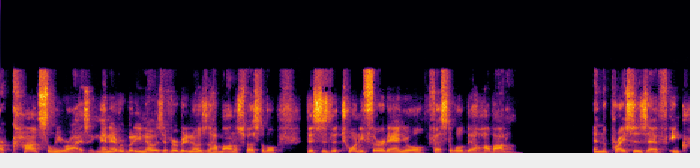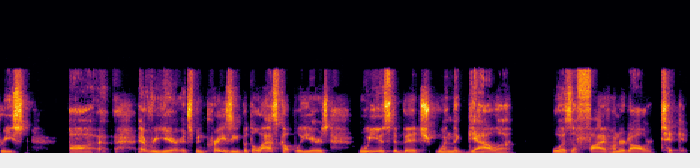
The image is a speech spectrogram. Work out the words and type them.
are constantly rising. And everybody knows, if everybody knows the Habanos Festival, this is the 23rd annual Festival del Habano. And the prices have increased uh, every year. It's been crazy. But the last couple of years, we used to bitch when the gala was a $500 ticket.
